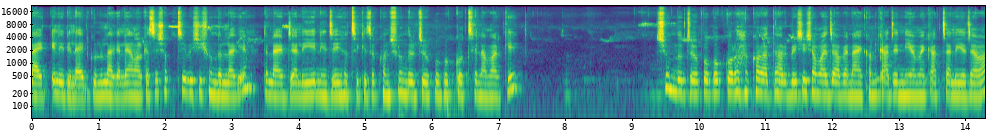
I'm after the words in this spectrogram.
লাইট এলইডি লাইটগুলো লাগালে আমার কাছে সবচেয়ে বেশি সুন্দর লাগে। তো লাইট জ্বালিয়ে নিজেই হচ্ছে কিছুক্ষণ সৌন্দর্য উপভোগ করছিলাম আর কি। সৌন্দর্য উপভোগ করা করা তো আর বেশি সময় যাবে না, এখন কাজের নিয়মে কাজ চালিয়ে যাওয়া।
